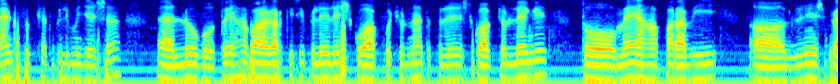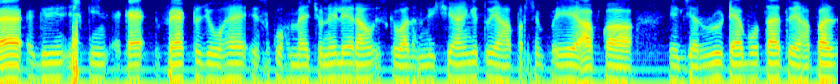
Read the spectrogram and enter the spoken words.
एंड पिक्चर फ़िल्म जैसा लोगो तो यहाँ पर अगर किसी प्लेलिस्ट को आपको चुनना है तो प्लेलिस्ट को आप चुन लेंगे। तो मैं यहाँ पर अभी ग्रीन ग्रीन स्क्रीन इफ़ेक्ट जो है इसको मैं चुने ले रहा हूँ। इसके बाद हम नीचे आएँगे तो यहाँ पर ये आपका एक ज़रूरी टैब होता है तो यहाँ पर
